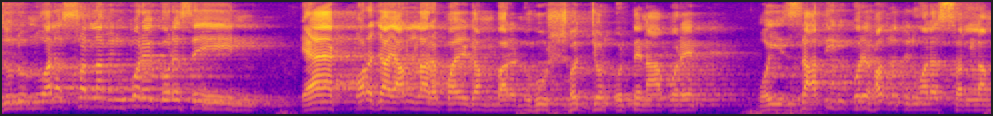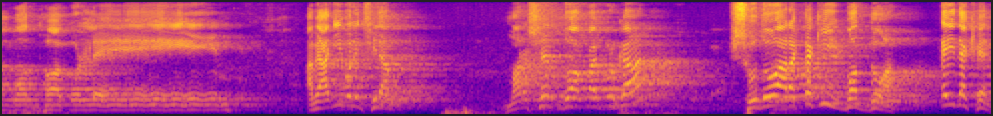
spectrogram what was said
জুলুম সাল্লামের উপরে করেছেন। এক পর্যায়ে আল্লাহর পয়গাম্বার নুহু সহ্য করতে না পারে। ওই জাতির উপরে হজরত সাল্লাম বদ্ধ করলেন। আমি আগেই বলেছিলাম, মানুষের দোয়া কয় প্রকার? শুধু আর একটা কি? বদোয়া এই দেখেন,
